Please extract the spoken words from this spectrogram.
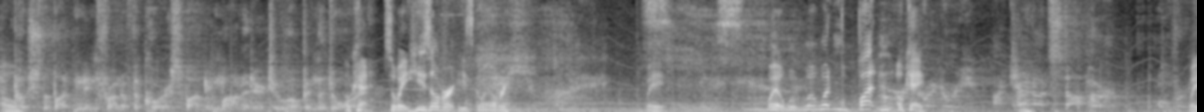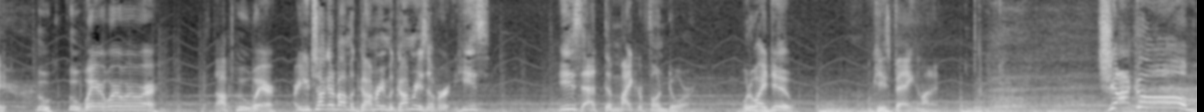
Oh. push the button in front of the corresponding monitor to open the door. Okay. So wait, he's over. He's going over here. Wait. Wait. What, what button? Okay. Gregory, I cannot stop her. Over Wait. here. Who? Who? Where? Where? Where? Where? Stop. Who? Where? Are you talking about Montgomery? Montgomery's over. He's he's at the microphone door. What do I do? Okay, he's banging on it. Shock him!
